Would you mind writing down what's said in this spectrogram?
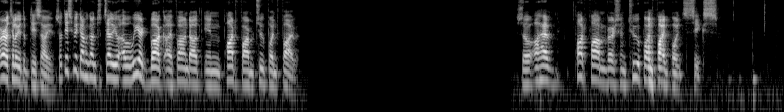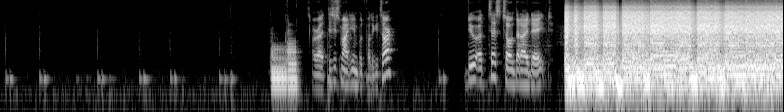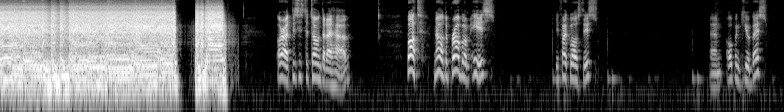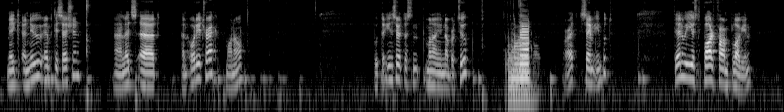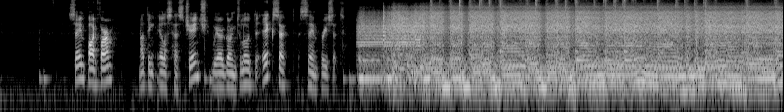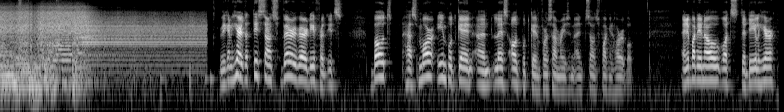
Alright, hello YouTube, this is Ayu. So this week I'm going to tell you a weird bug I found out in Pod Farm 2.5. So I have Pod Farm version 2.5.6. Alright, this is my input for the guitar. Do a test tone that I did. Alright, this is the tone that I have. But now the problem is, if I close this and open Cubase, make a new empty session, and let's add an audio track, mono. Put the insert as mono in number two. Alright, same input. Then we use the Pod Farm plugin. Same PodFarm, nothing else has changed. We are going to load the exact same preset. We can hear that this sounds very very different. It's both has more input gain and less output gain for some reason and it sounds fucking horrible. Anybody know what's the deal here?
